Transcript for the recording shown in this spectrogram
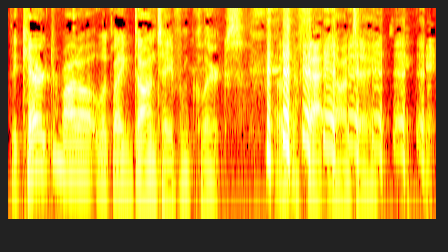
The character model looked like Dante from Clerks, like a fat Dante.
